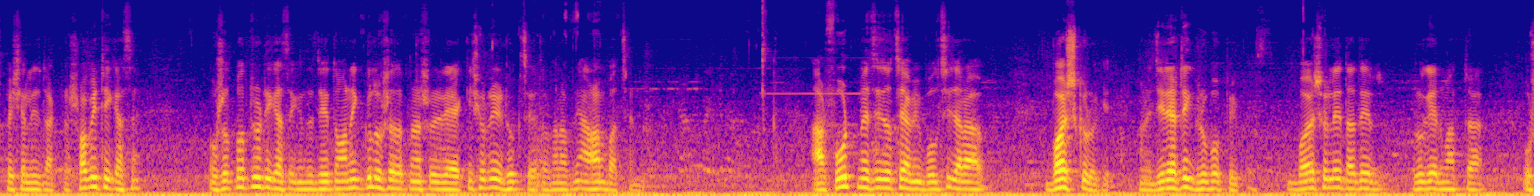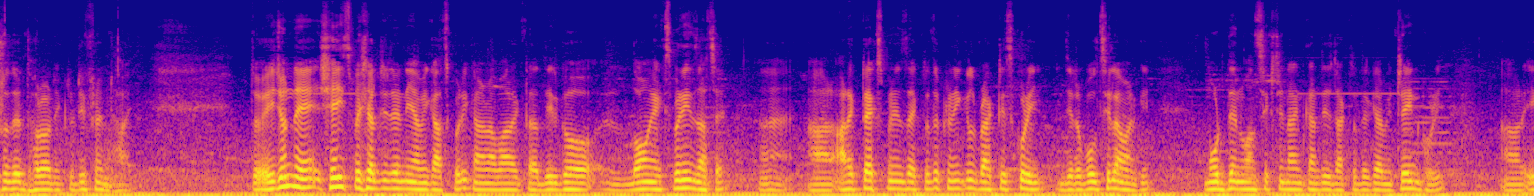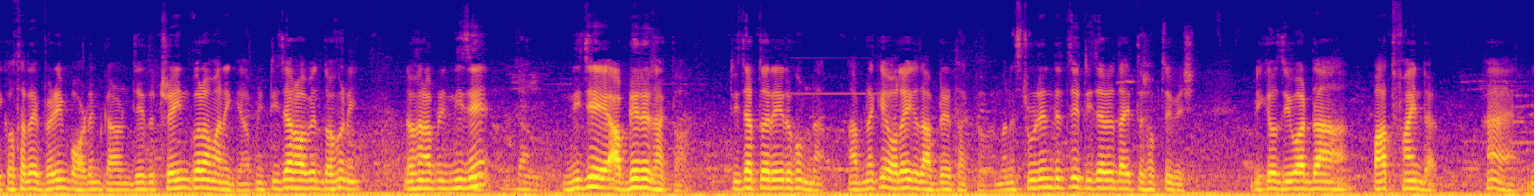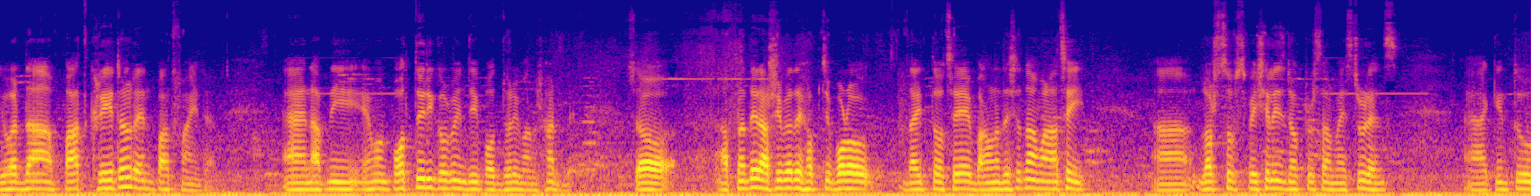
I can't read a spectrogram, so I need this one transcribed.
স্পেশালিস্ট ডাক্তার, সবই ঠিক আছে। ওষুধপত্রও ঠিক আছে, কিন্তু যেহেতু অনেকগুলো ওষুধ আপনার শরীরে একই শরীরে ঢুকছে, তখন আপনি আরাম পাচ্ছেন না। আর ফোর্থ মেসেজ হচ্ছে, আমি বলছি যারা বয়স্ক রোগী মানে জেরিয়াট্রিক গ্রুপ অফ পিপলস বয়স হলে তাদের রোগের মাত্রা ওষুধের ধরন একটু ডিফারেন্ট হয়। তো এই জন্যে সেই স্পেশালিটিটা নিয়ে আমি কাজ করি কারণ আমার একটা দীর্ঘ লং এক্সপিরিয়েন্স আছে। হ্যাঁ আর আরেকটা এক্সপিরিয়েন্স একটা তো ক্লিনিক্যাল প্র্যাকটিস করি যেটা বলছিলাম আর কি। More than one sixty nine countries ডাক্তারদেরকে আমি ট্রেন করি। আর এই কথাটাই ভেরি ইম্পর্টেন্ট কারণ যেহেতু ট্রেন করা মানে কি? আপনি টিচার হবেন তখনই যখন আপনি নিজে নিজে আপডেটে থাকতে হবে। টিচার তো আর এরকম না। আপনাকে অলওয়েজ আপডেট থাকতে হবে। মানে স্টুডেন্টদের চেয়ে টিচারের দায়িত্ব সবচেয়ে বেশি। Because you are the path finder হ্যাঁ you are the path creator and path finder and আপনি এমন পথ তৈরি করবেন যে পথ ধরে মানুষ হাঁটবে। সো আপনাদের আশীর্বাদে সবচেয়ে বড় দায়িত্ব হচ্ছে, বাংলাদেশে তো আমার আছেই লটস অফ স্পেশালিস্ট ডক্টরস আর মাই স্টুডেন্টস কিন্তু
